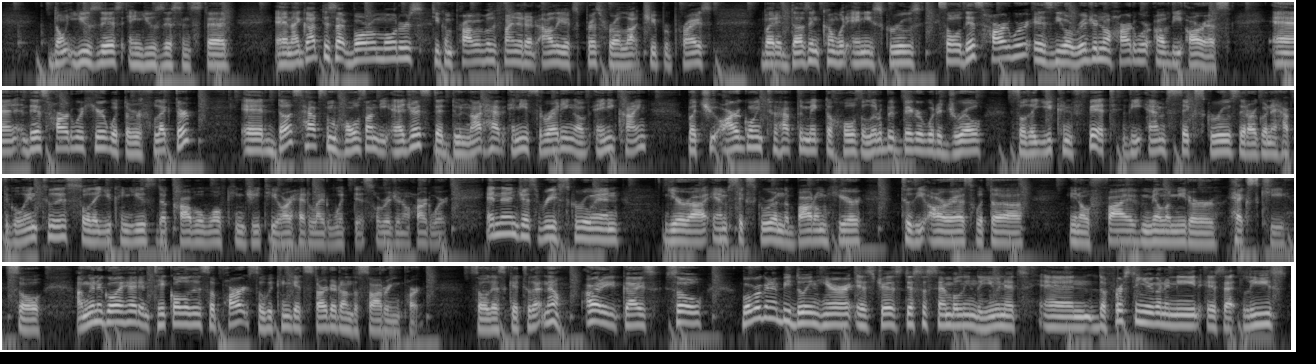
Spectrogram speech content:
don't use this and use this instead. And I got this at Voro Motors. You can probably find it at AliExpress for a lot cheaper price, but it doesn't come with any screws. So this hardware is the original hardware of the RS. And this hardware here with the reflector, it does have some holes on the edges that do not have any threading of any kind, but you are going to have to make the holes a little bit bigger with a drill so that you can fit the M6 screws that are going to have to go into this so that you can use the Kaabo Wolf King GTR headlight with this original hardware. And then just re-screw in your uh, M6 screw on the bottom here to the RS with the you know, five millimeter hex key. So I'm gonna go ahead and take all of this apart so we can get started on the soldering part. So let's get to that now. Alrighty guys, so what we're gonna be doing here is just disassembling the units and the first thing you're gonna need is at least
